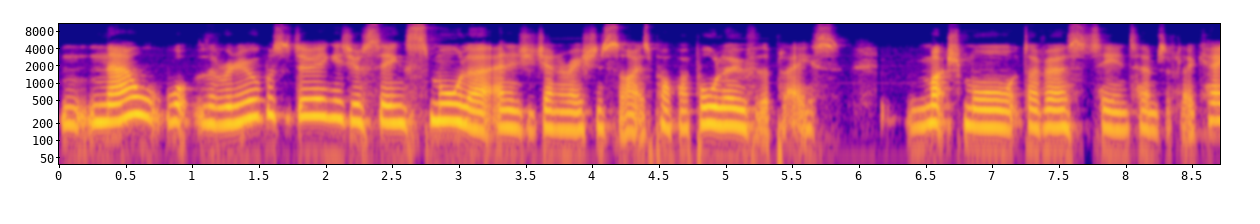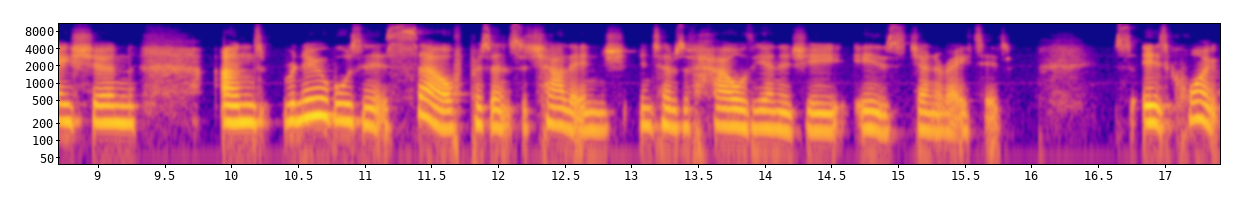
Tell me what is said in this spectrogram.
Now, what the renewables are doing is you're seeing smaller energy generation sites pop up all over the place, much more diversity in terms of location. And renewables in itself presents a challenge in terms of how the energy is generated it's quite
